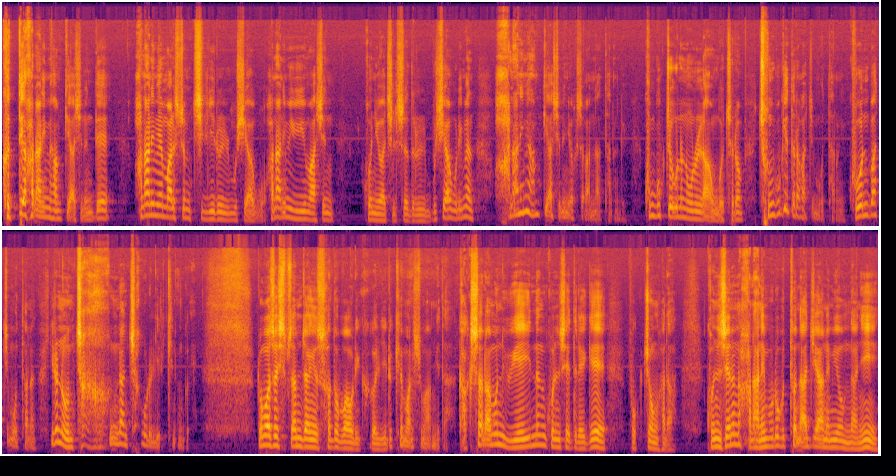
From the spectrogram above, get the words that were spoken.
그때 하나님이 함께 하시는데 하나님의 말씀 진리를 무시하고 하나님이 위임하신 권위와 질서들을 무시하고 그러면 하나님이 함께 하시는 역사가 나타나는 거예요. 궁극적으로는 오늘 나온 것처럼 천국에 들어가지 못하는. 구원받지 못하는 이런 엄청난 착오를 일으키는 거예요. 로마서 13장의 사도 바울이 그걸 이렇게 말씀합니다. 각 사람은 위에 있는 권세들에게 복종하라. 권세는 하나님으로부터 나지 않음이 없나니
